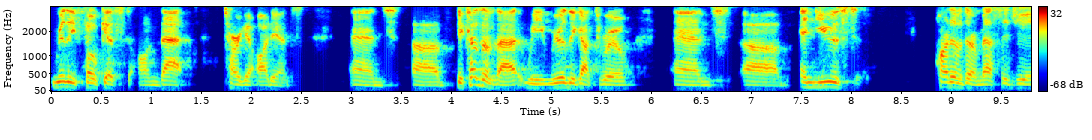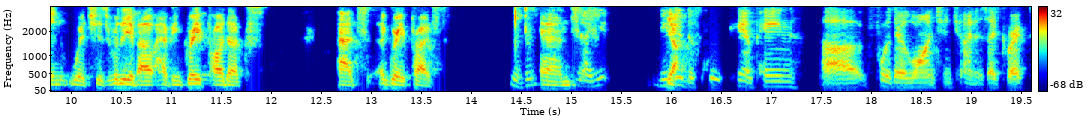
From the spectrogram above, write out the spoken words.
really focused on that target audience. And uh, because of that, we really got through and uh, and used part of their messaging, which is really about having great products at a great price. Mm-hmm. And now you, you yeah. did the full campaign uh, for their launch in China. Is that correct?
